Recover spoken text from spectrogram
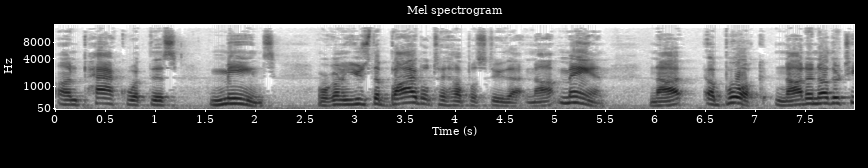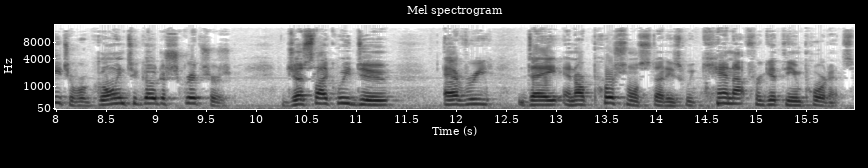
unpack what this means. We're going to use the Bible to help us do that, not man, not a book, not another teacher. We're going to go to scriptures just like we do every day in our personal studies. We cannot forget the importance.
